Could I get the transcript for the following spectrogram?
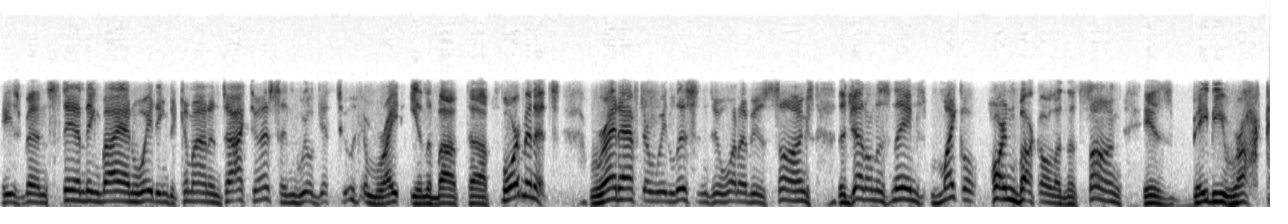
He's been standing by and waiting to come on and talk to us, and we'll get to him right in about uh, four minutes, right after we listen to one of his songs. The gentleman's name's Michael Hornbuckle, and the song is "Baby Rock."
